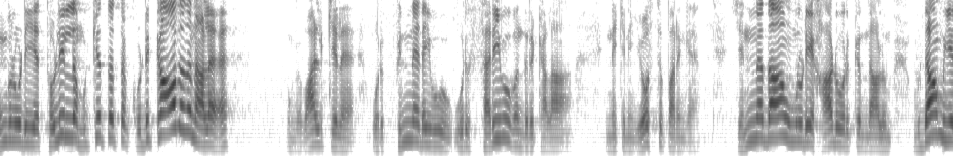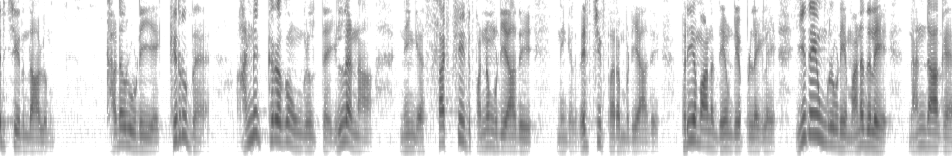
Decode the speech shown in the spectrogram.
உங்களுடைய தொழிலில் முக்கியத்துவத்தை கொடுக்காததுனால உங்கள் வாழ்க்கையில் ஒரு பின்னடைவு ஒரு சரிவு வந்திருக்கலாம். இன்றைக்கி நீங்கள் யோசித்து பாருங்கள் என்னதான் உங்களுடைய ஹார்ட் ஒர்க் இருந்தாலும் விடாமுயற்சி இருந்தாலும் கடவுளுடைய கிருபை அனுக்கிரகம் உங்கள்கிட்ட இல்லைன்னா நீங்கள் சக்சீட் பண்ண முடியாது நீங்கள் வெற்றி பெற முடியாது. பிரியமான தேவனுடைய பிள்ளைகளே இதை உங்களுடைய மனதிலே நன்றாக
